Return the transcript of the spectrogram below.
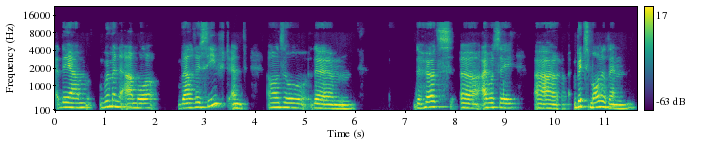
they are women are more well received and also the um, the herds uh, I would say are a bit smaller than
